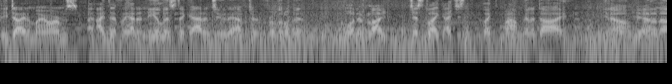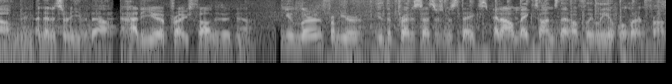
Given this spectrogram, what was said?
He died in my arms. I I definitely had a nihilistic attitude after for a little bit. What if like? Just like I just like wow, I'm gonna die. You know? Yeah. I don't know. And then it sort of evened out. How do you approach fatherhood now? You learn from your the predecessor's mistakes, and I'll make tons that hopefully Lea will learn from.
